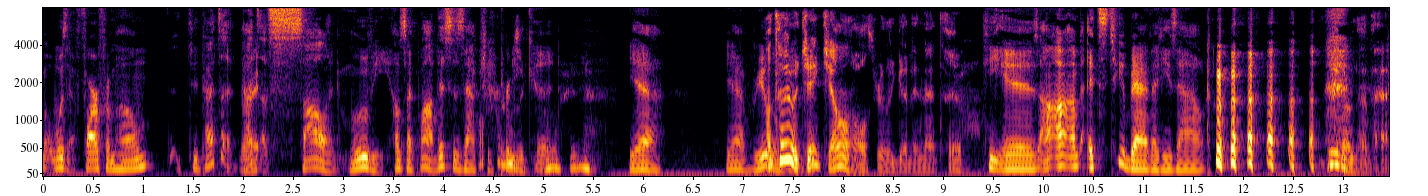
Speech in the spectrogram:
what was it Far From Home? Dude, that's a that's Right. a solid movie. I was like, wow, this is actually pretty good. Yeah, yeah, really. I'll tell you what, Jake Gyllenhaal's really good in that too. he is. I, I, it's too bad that he's out. You don't know that.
